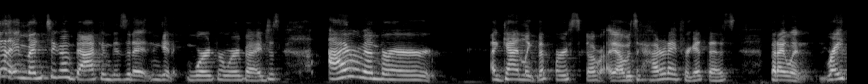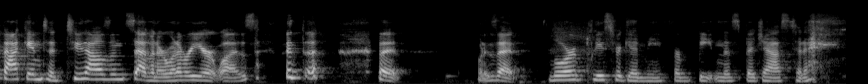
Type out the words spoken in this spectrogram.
I meant to go back and visit it and get word for word, but I just I remember again like the first go. I was like, how did I forget this? But I went right back into 2007 or whatever year it was. but what is that? Lord, please forgive me for beating this bitch ass today.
